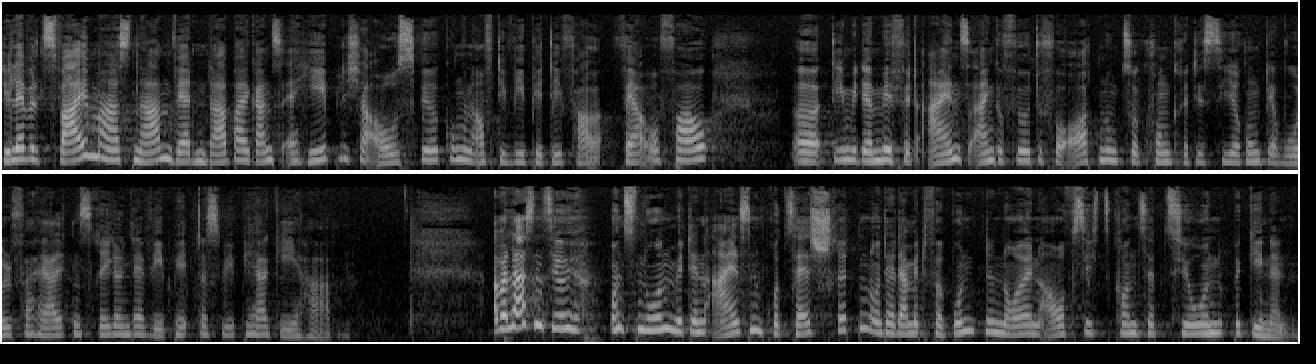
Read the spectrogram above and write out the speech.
Die Level-2-Maßnahmen werden dabei ganz erhebliche Auswirkungen auf die WPD-VOV, äh, die mit der MIFID I eingeführte Verordnung zur Konkretisierung der Wohlverhaltensregeln der WP, des WPHG haben. Aber lassen Sie uns nun mit den einzelnen Prozessschritten und der damit verbundenen neuen Aufsichtskonzeption beginnen.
